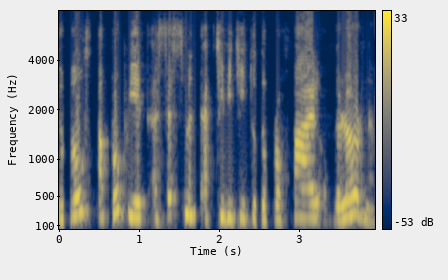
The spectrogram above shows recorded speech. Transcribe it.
the most appropriate assessment activity to the profile of the learner.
